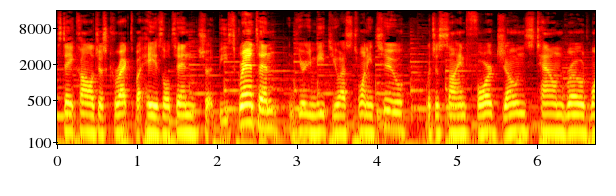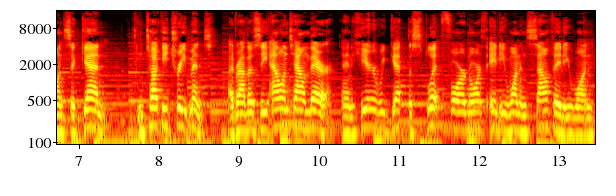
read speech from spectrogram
State College is correct, but Hazleton should be Scranton. And here you meet US 22, which is signed for Jonestown Road once again. Kentucky treatment. I'd rather see Allentown there. And here we get the split for North 81 and South 81.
